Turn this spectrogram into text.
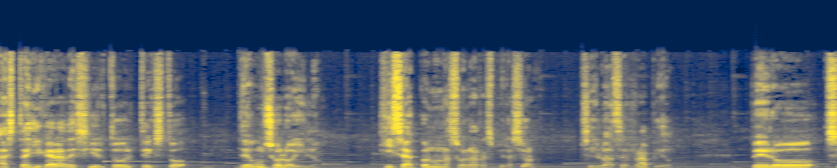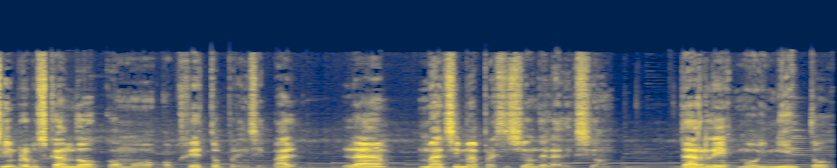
hasta llegar a decir todo el texto de un solo hilo, quizá con una sola respiración, si lo haces rápido, pero siempre buscando como objeto principal la máxima precisión de la dicción, darle movimiento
